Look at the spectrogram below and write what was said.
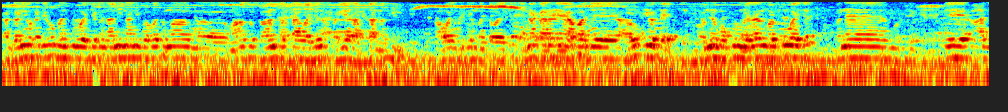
ઘણી વખત એવું બનતું હોય છે કે નાની નાની બાબતોમાં માણસો સહન કરતા હોય છે અને ફરિયાદ આપતા નથી. આવા ઇન્સિડન્ટ બનતા હોય છે. એના કારણે આવા જે આરોપીઓ છે, એમને મોકળું મેદાન મળતું હોય છે અને એ આજ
